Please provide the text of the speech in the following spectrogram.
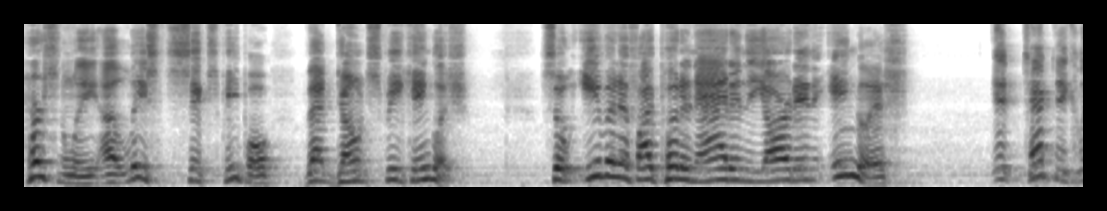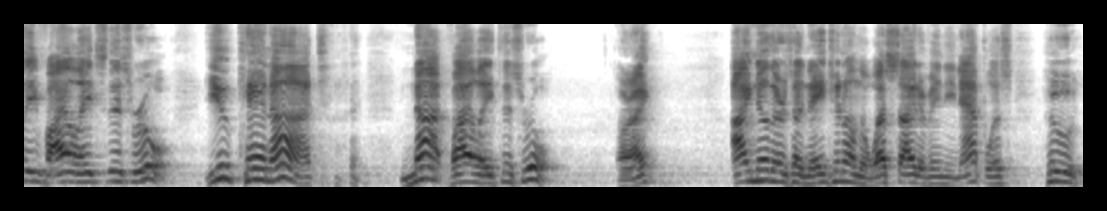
personally at least six people that don't speak English. So even if I put an ad in the yard in English, it technically violates this rule. You cannot not violate this rule. All right? I know there's an agent on the west side of Indianapolis who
